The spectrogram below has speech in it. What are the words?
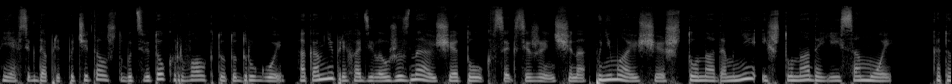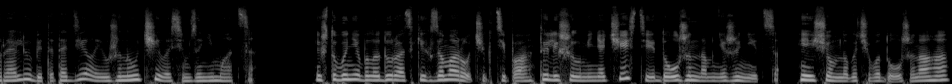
Я всегда предпочитал, чтобы цветок рвал кто-то другой, а ко мне приходила уже знающая толк в сексе женщина, понимающая, что надо мне и что надо ей самой, которая любит это дело и уже научилась им заниматься. И чтобы не было дурацких заморочек, типа «ты лишил меня чести и должен на мне жениться». И еще много чего должен, ага.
